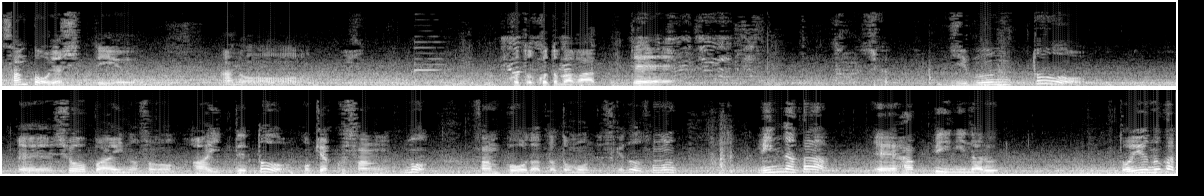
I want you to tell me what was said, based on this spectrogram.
三方よしっていう、あのー、こと、言葉があって、確か、自分と、えー、商売のその相手とお客さんの三方だったと思うんですけど、その、みんなが、えー、ハッピーになるというのが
